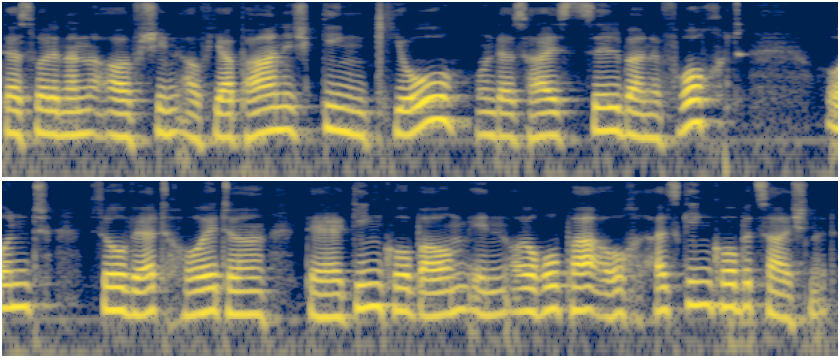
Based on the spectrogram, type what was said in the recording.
das wurde dann auf, auf Japanisch Ginkyo und das heißt silberne Frucht. Und so wird heute der Ginkgo-Baum in Europa auch als Ginkgo bezeichnet.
